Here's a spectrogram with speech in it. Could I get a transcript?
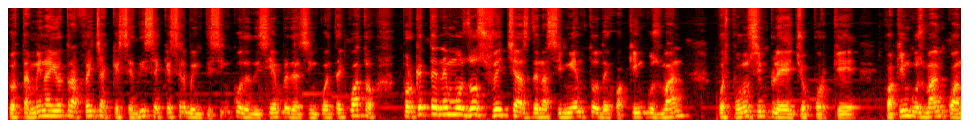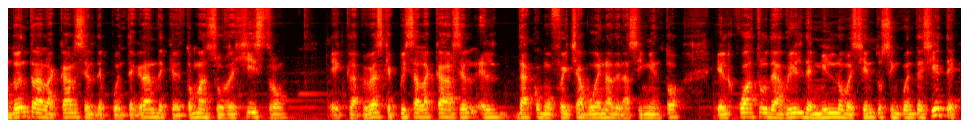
pero también hay otra fecha que se dice que es el 25 de diciembre del 54. ¿Por qué tenemos dos fechas de nacimiento de Joaquín Guzmán? Pues por un simple hecho, porque Joaquín Guzmán cuando entra a la cárcel de Puente Grande, que le toman su registro, eh, la primera vez que pisa la cárcel, él da como fecha buena de nacimiento el 4 de abril de 1957.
